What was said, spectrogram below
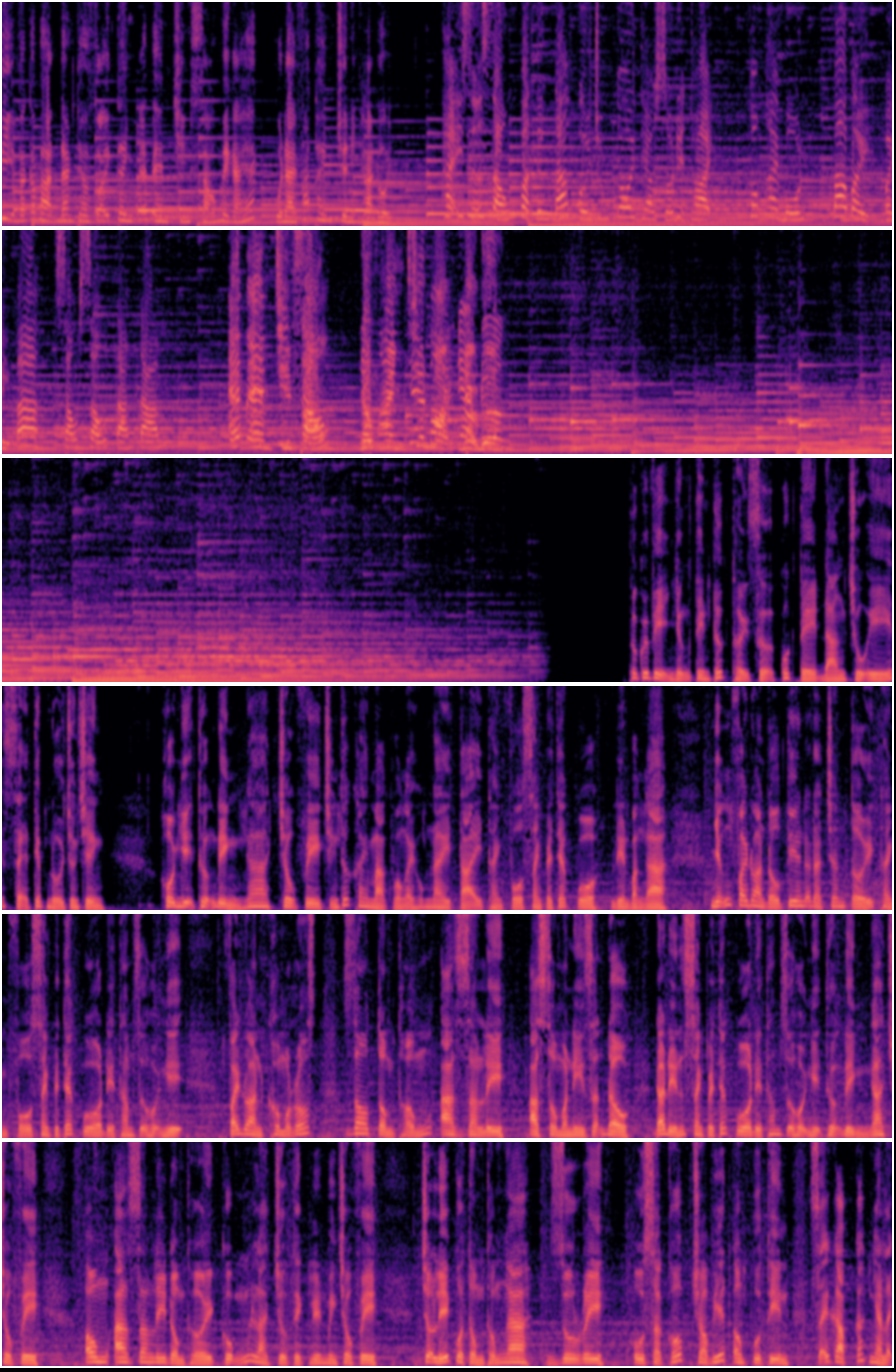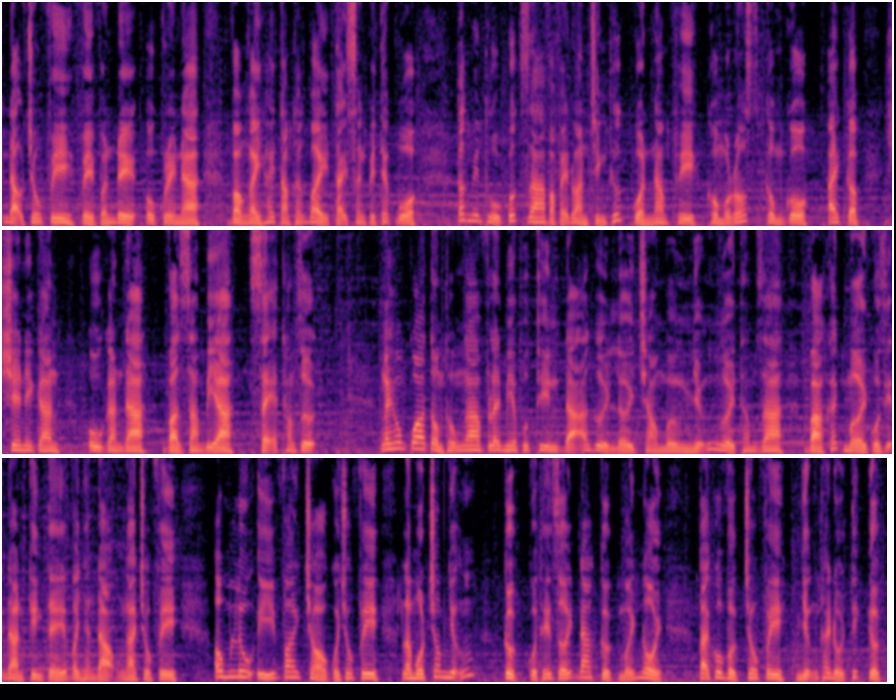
Vị và các bạn đang theo dõi kênh FM 96 MHz của đài phát thanh truyền hình Hà Nội. Hãy giữ sóng và tương tác với chúng tôi theo số điện thoại 024 3773 6688. FM 96 đồng hành trên mọi nẻo đường. Thưa quý vị, những tin tức thời sự quốc tế đáng chú ý sẽ tiếp nối chương trình. Hội nghị thượng đỉnh Nga châu Phi chính thức khai mạc vào ngày hôm nay tại thành phố Saint Petersburg, Liên bang Nga. Những phái đoàn đầu tiên đã đặt chân tới thành phố Saint Petersburg để tham dự hội nghị. Phái đoàn Comoros do Tổng thống Azali Assoumani dẫn đầu đã đến Saint Petersburg để tham dự hội nghị thượng đỉnh Nga châu Phi. Ông Azali đồng thời cũng là chủ tịch Liên minh châu Phi. Trợ lý của Tổng thống Nga Yuri Usakov cho biết ông Putin sẽ gặp các nhà lãnh đạo châu Phi về vấn đề Ukraine vào ngày 28 tháng 7 tại Saint Petersburg. Các nguyên thủ quốc gia và phái đoàn chính thức của Nam Phi, Comoros, Congo, Ai Cập, Senegal, Uganda và Zambia sẽ tham dự. Ngày hôm qua, Tổng thống Nga Vladimir Putin đã gửi lời chào mừng những người tham gia và khách mời của Diễn đàn Kinh tế và Nhân đạo Nga Châu Phi. Ông lưu ý vai trò của Châu Phi là một trong những cực của thế giới đa cực mới nổi. Tại khu vực Châu Phi, những thay đổi tích cực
